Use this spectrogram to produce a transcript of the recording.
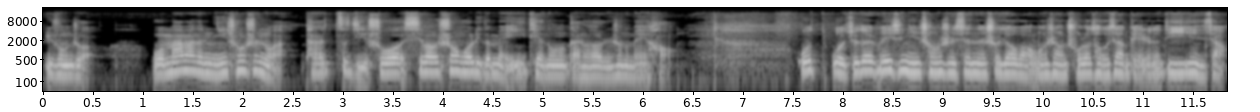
御风者。我妈妈的昵称是暖，她自己说希望生活里的每一天都能感受到人生的美好。我我觉得微信昵称是现在社交网络上除了头像给人的第一印象。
